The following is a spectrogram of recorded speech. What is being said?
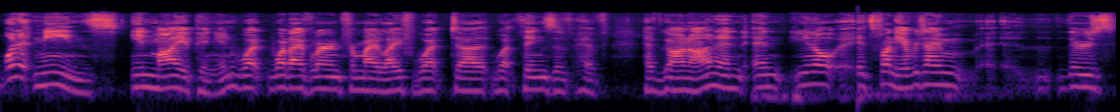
what it means, in my opinion, what, what I've learned from my life, what uh, what things have, have have gone on and and you know it's funny every time there's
